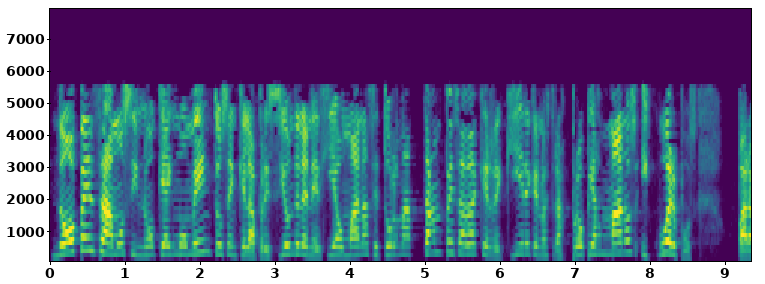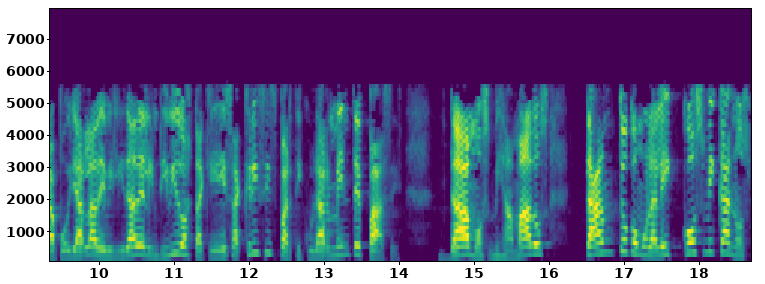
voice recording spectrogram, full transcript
No pensamos sino que hay momentos en que la presión de la energía humana se torna tan pesada que requiere que nuestras propias manos y cuerpos para apoyar la debilidad del individuo hasta que esa crisis particularmente pase. Damos, mis amados, tanto como la ley cósmica nos,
